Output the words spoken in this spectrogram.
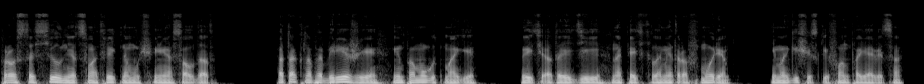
Просто сил нет смотреть на мучения солдат. А так на побережье им помогут маги. Ведь отойди на пять километров в море, и магический фон появится.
